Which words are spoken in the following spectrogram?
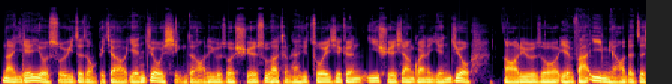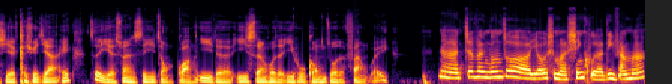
那也有属于这种比较研究型的啊，例如说学术，他可能还去做一些跟医学相关的研究啊，例如说研发疫苗的这些科学家，诶，这也算是一种广义的医生或者医护工作的范围。那这份工作有什么辛苦的地方吗？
